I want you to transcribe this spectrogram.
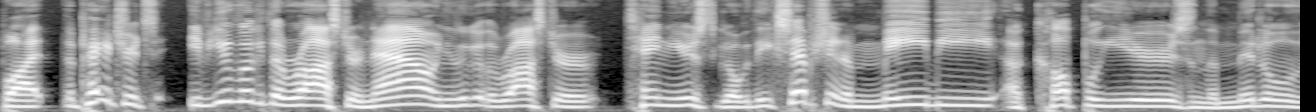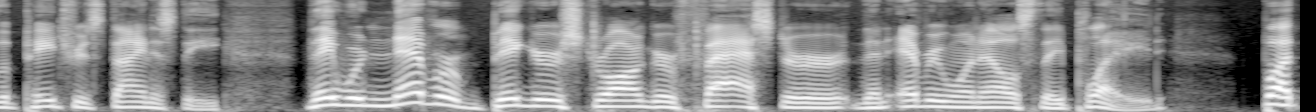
But the Patriots, if you look at the roster now and you look at the roster 10 years ago, with the exception of maybe a couple years in the middle of the Patriots dynasty, they were never bigger, stronger, faster than everyone else they played. But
